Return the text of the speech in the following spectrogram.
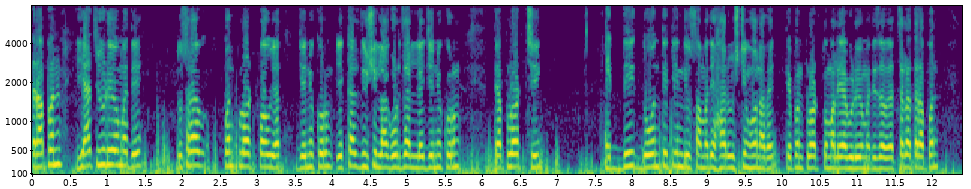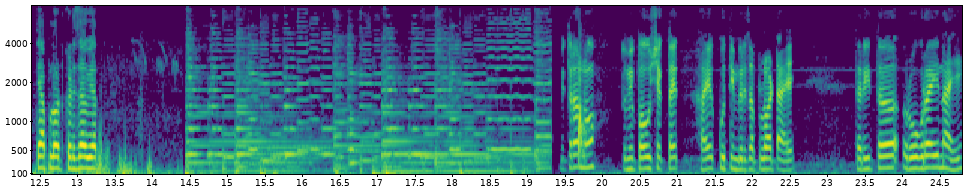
तर आपण याच व्हिडिओमध्ये दुसरा पण प्लॉट पाहूयात जेणेकरून एकाच दिवशी लागवड झालेली आहे जेणेकरून त्या प्लॉटची एक दि दोन ते तीन दिवसामध्ये हार्वेस्टिंग होणार आहे. ते पण प्लॉट तुम्हाला या व्हिडिओमध्ये जाऊयात. चला तर आपण त्या प्लॉटकडे जाऊयात. मित्रांनो तुम्ही पाहू शकतायत हा एक कोथिंबीरचा प्लॉट आहे. तर इथं रोगराई नाही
